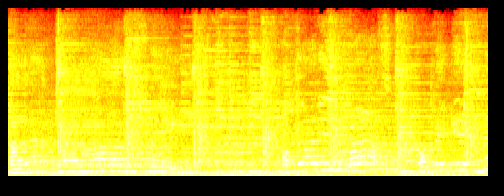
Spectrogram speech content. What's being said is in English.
I laughed out of. I thought he was a wicked man.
